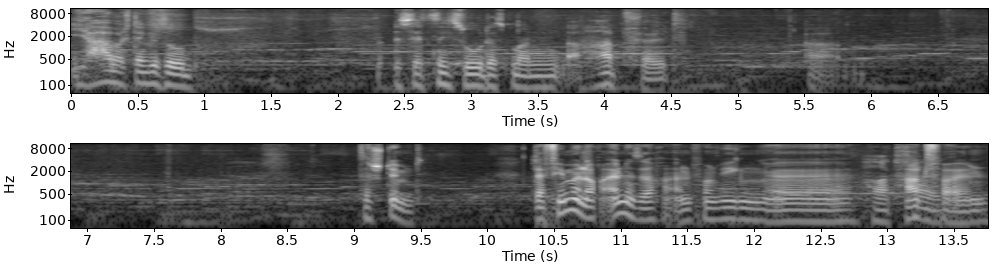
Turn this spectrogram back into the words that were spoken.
ja, aber ich denke so, ist jetzt nicht so, dass man hart fällt. Ähm. Das stimmt. Da fiel mir noch eine Sache an, von wegen äh, Hartfallen. Hartfallen.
